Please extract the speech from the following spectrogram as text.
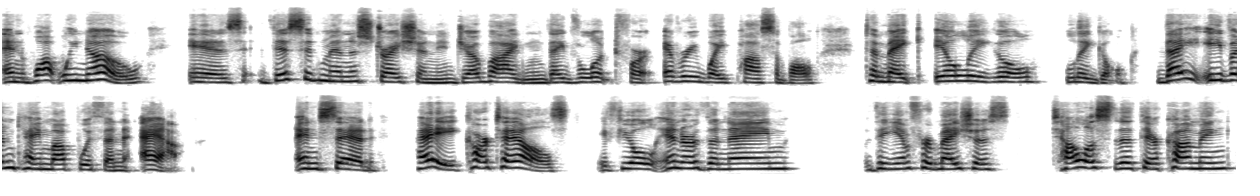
And what we know is this administration and Joe Biden, they've looked for every way possible to make illegal legal. They even came up with an app and said, hey, cartels, if you'll enter the name, the information, tell us that they're coming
